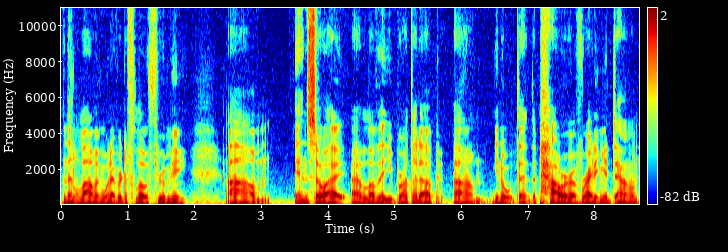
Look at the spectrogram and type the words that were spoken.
and then allowing whatever to flow through me. Um and so I I love that you brought that up. Um, you know, the the power of writing it down.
